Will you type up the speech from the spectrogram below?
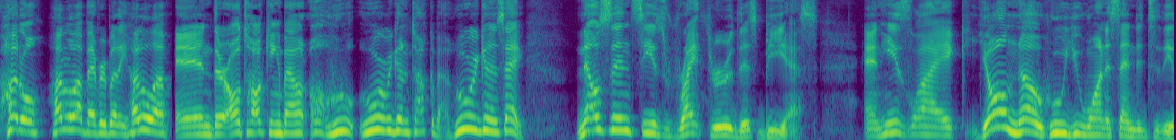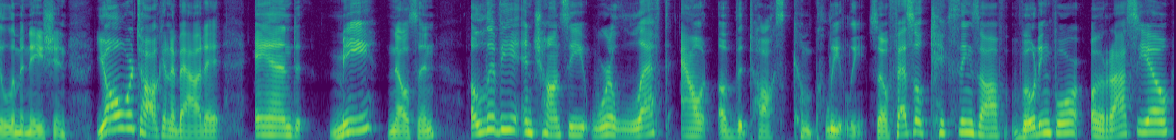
huddle, huddle up, everybody, huddle up. And they're all talking about, oh, who, who are we going to talk about? Who are we going to say? Nelson sees right through this BS. And he's like, Y'all know who you want to send into the elimination. Y'all were talking about it. And me, Nelson, Olivia and Chauncey were left out of the talks completely. So Fessel kicks things off, voting for Horacio.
